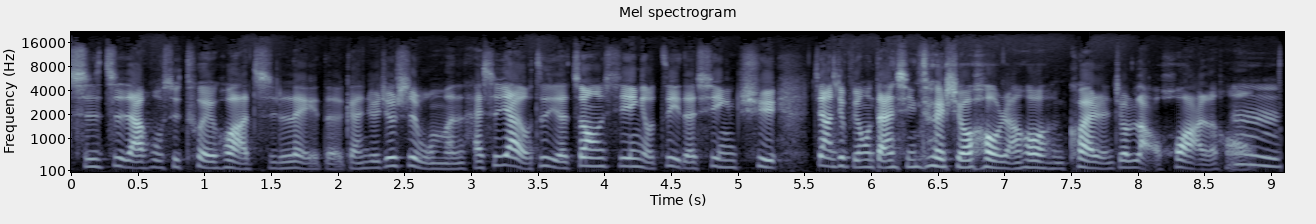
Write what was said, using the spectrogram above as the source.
失智啊，或是退化之类的，感觉就是我们还是要有自己的重心，有自己的兴趣，这样就不用担心退休后然后很快人就老化了。嗯，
